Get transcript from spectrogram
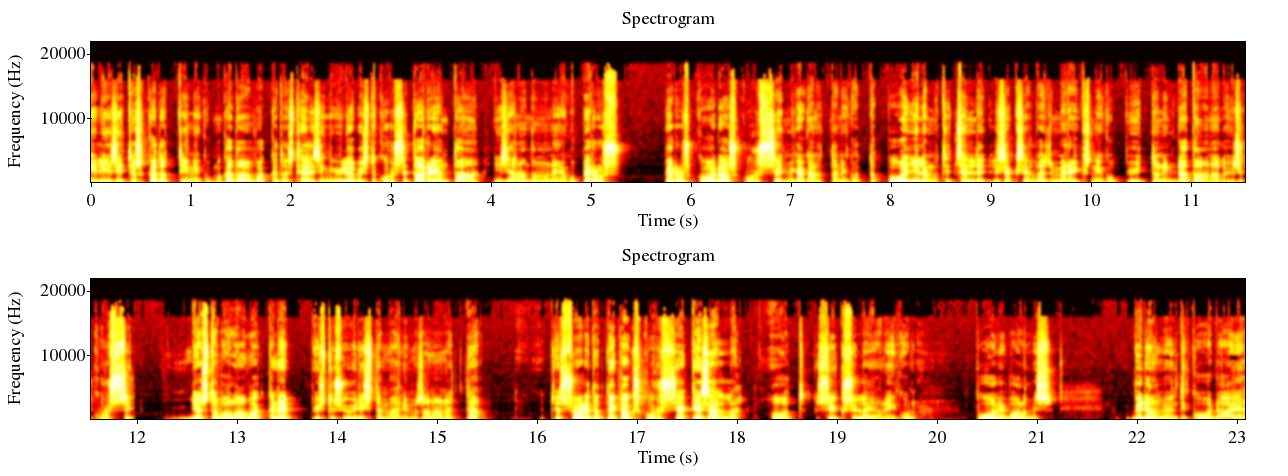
Eli sitten jos katsottiin, niin kun mä katsoin vaikka tuosta Helsingin yliopistokurssitarjontaa, niin siellä on tämmöinen joku perus, peruskoodauskurssi, mikä kannattaa niin ottaa pohjille, mutta sitten sen lisäksi siellä on esimerkiksi niin Pythonin data-analyysikurssi, jos tavallaan vaikka ne pystyisi yhdistämään, niin mä sanon, että jos suoritat ne kaksi kurssia kesällä, oot syksyllä jo niin kuin puolivalmis vedonlyöntikoodaaja,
